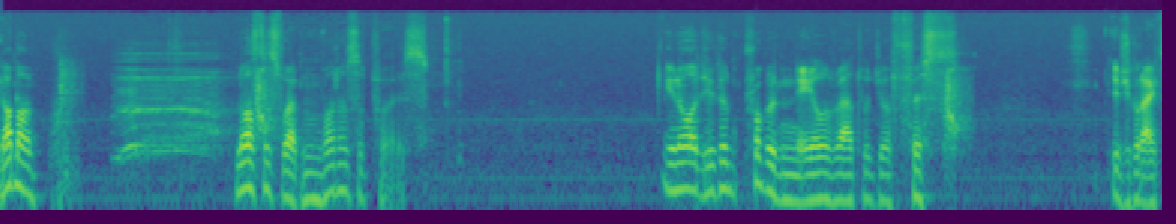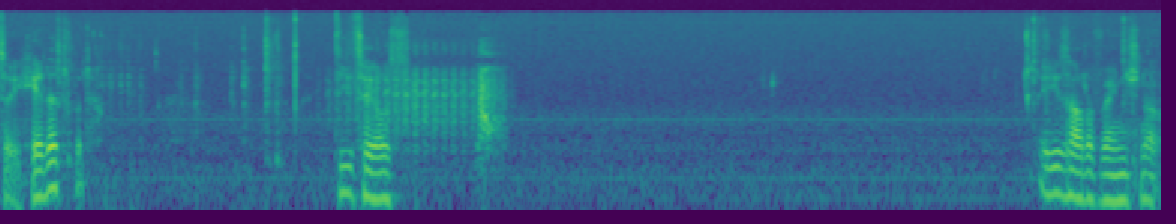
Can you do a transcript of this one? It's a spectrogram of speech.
Come on. Lost his weapon, what a surprise. You know what, you can probably nail that with your fist. If you could actually hit it, but... Details. He's out of range now.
